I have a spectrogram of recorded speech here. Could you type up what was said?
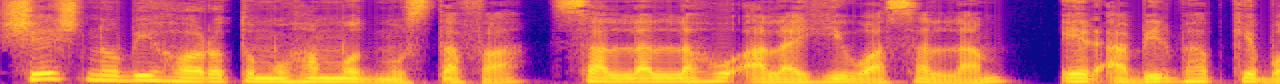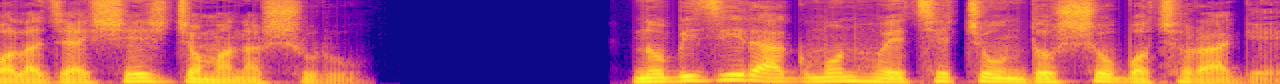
শেষ নবী হরত মুহাম্মদ মুস্তাফা সাল্লাল্লাহু আলাইহি ওয়াসাল্লাম, এর আবির্ভাবকে বলা যায় শেষ জমানার শুরু। নবীজির আগমন হয়েছে চৌদ্দশো বছর আগে।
